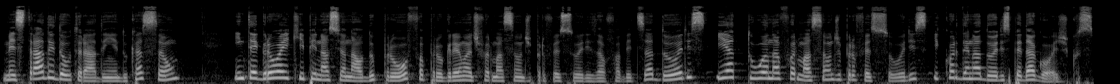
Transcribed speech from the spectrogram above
mestrado e doutorado em educação Integrou a equipe nacional do PROFA, Programa de Formação de Professores Alfabetizadores, e atua na formação de professores e coordenadores pedagógicos.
